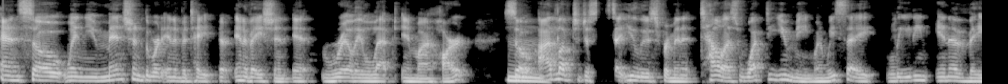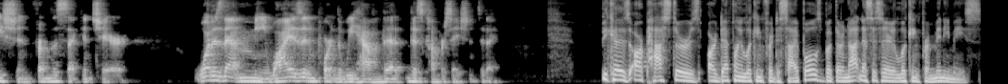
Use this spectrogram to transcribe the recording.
And so when you mentioned the word er, innovation, it really leapt in my heart. So mm. I'd love to just set you loose for a minute. Tell us what do you mean when we say leading innovation from the second chair? What does that mean? Why is it important that we have that this conversation today? Because our pastors are definitely looking for disciples, but they're not necessarily looking for mini me's.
